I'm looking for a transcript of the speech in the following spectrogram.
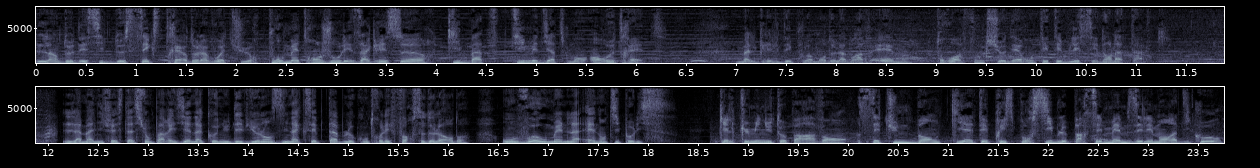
l'un d'eux décide de s'extraire de la voiture pour mettre en joue les agresseurs qui battent immédiatement en retraite. Malgré le déploiement de la Brave M, trois fonctionnaires ont été blessés dans l'attaque. La manifestation parisienne a connu des violences inacceptables contre les forces de l'ordre. On voit où mène la haine anti-police. Quelques minutes auparavant, c'est une banque qui a été prise pour cible par ces mêmes éléments radicaux.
